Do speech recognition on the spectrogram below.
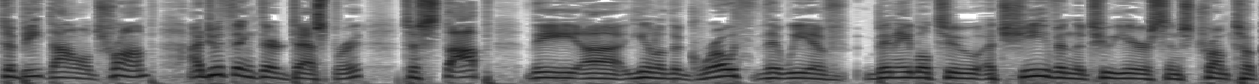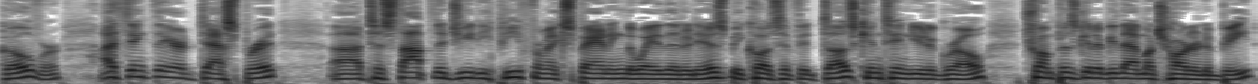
to beat Donald Trump. I do think they're desperate to stop the, uh, you know, the growth that we have been able to achieve in the two years since Trump took over. I think they are desperate uh, to stop the GDP from expanding the way that it is because if it does continue to grow, Trump is going to be that much harder to beat.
